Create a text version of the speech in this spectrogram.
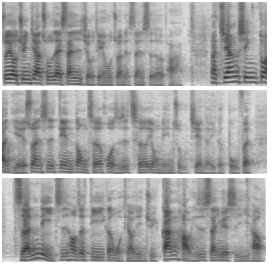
最后均价出在三十九点五，赚了三十二趴。那江心段也算是电动车或者是车用零组件的一个部分。整理之后，这第一根我跳进去，刚好也是三月十一号。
